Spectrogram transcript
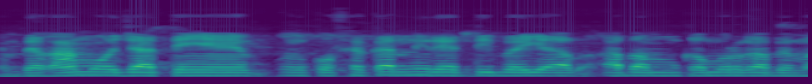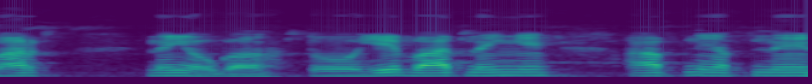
بیغام ہو جاتے ہیں، ان کو فکر نہیں رہتی بھائی، اب اب ہم کا مرغہ بیمار نہیں ہوگا۔ تو یہ بات نہیں ہے۔ آپ نے اپنے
